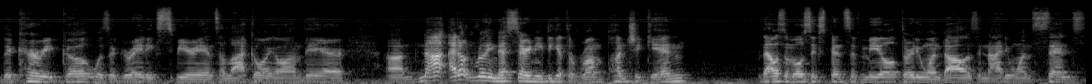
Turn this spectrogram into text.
The curry goat was a great experience, a lot going on there. Um, not, I don't really necessarily need to get the rum punch again. That was the most expensive meal, $31.91.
